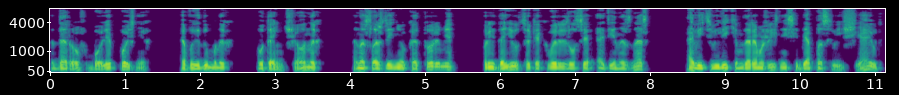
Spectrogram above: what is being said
даров более поздних, выдуманных, утонченных, наслаждению которыми предаются, как выразился один из нас, а ведь великим дарам жизни себя посвящают,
